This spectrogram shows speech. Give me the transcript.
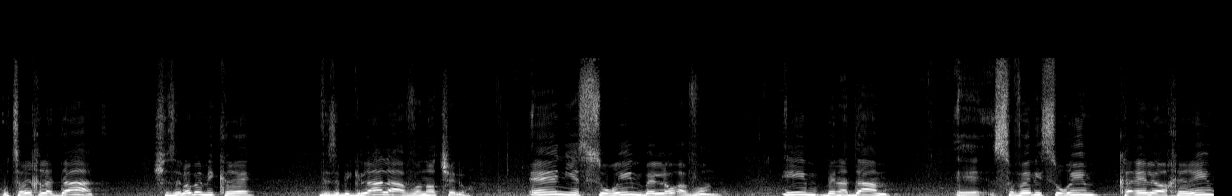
הוא צריך לדעת שזה לא במקרה וזה בגלל העוונות שלו. אין יסורים בלא עוון. אם בן אדם אה, סובל ייסורים כאלה או אחרים,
